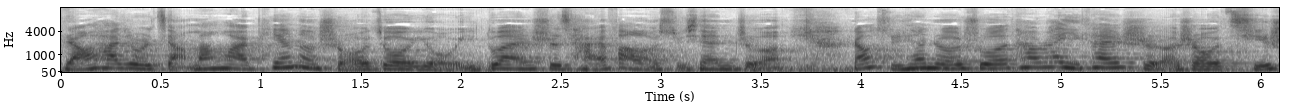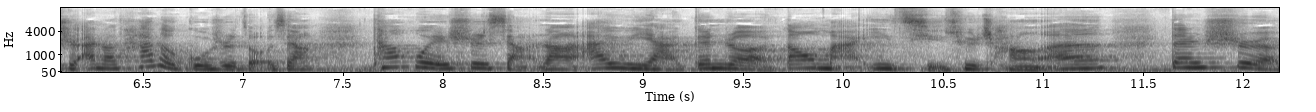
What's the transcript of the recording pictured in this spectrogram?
然后他就是讲漫画片的时候，就有一段是采访了许仙哲，然后许仙哲说，他说他一开始的时候，其实按照他的故事走向，他会是想让阿玉雅跟着刀马一起去长安，但是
